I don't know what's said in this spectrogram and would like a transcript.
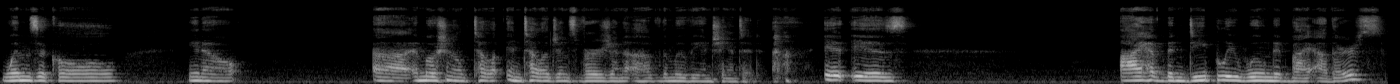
whimsical, you know, uh, emotional tel- intelligence version of the movie Enchanted. it is, I have been deeply wounded by others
